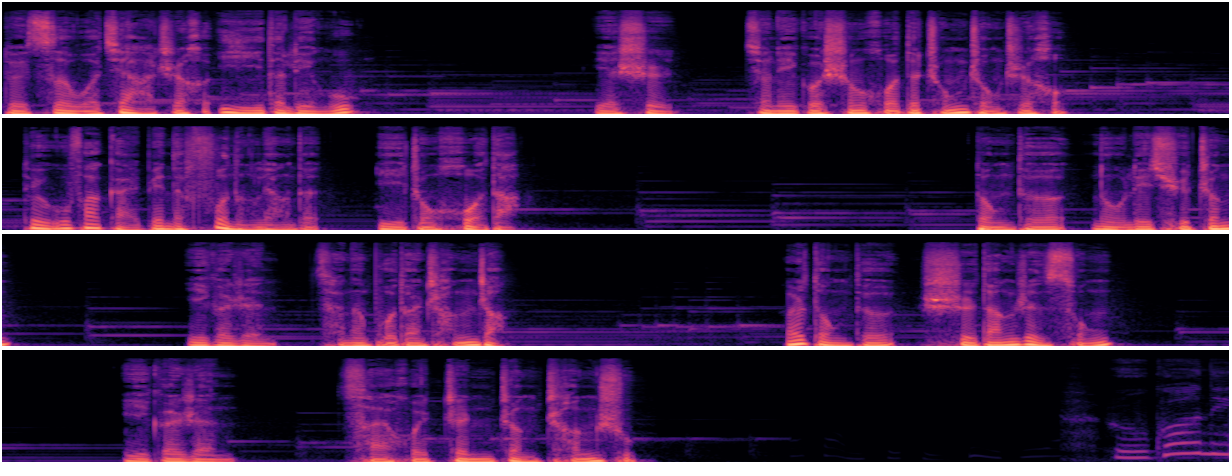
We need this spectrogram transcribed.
对自我价值和意义的领悟，也是经历过生活的种种之后，对无法改变的负能量的一种豁达。懂得努力去争，一个人才能不断成长；而懂得适当认怂，一个人才会真正成熟。如果你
